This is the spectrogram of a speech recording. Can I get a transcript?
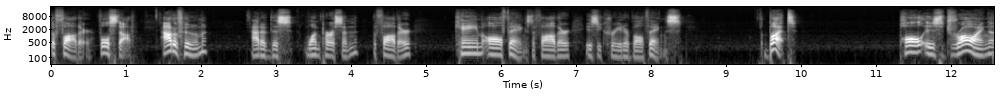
the Father, full stop, out of whom, out of this one person, the Father, came all things. The Father is the creator of all things. But Paul is drawing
